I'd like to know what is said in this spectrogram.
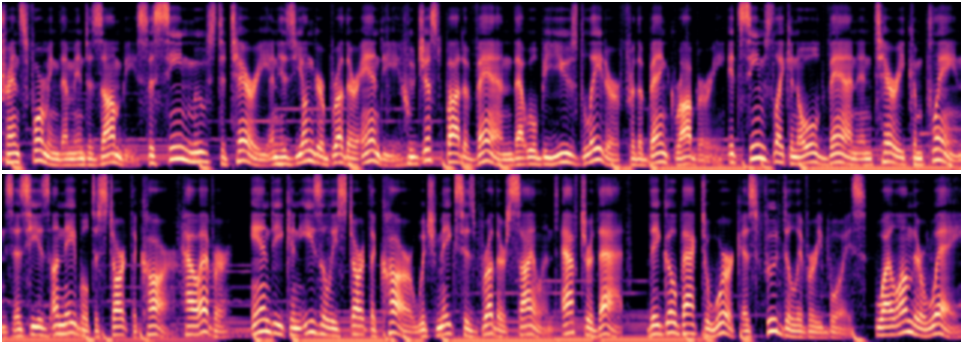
transforming them into zombies. The scene moves to Terry and his younger brother Andy who just bought a van that will be used later for the bank robbery. It seems like an old van and Terry complains as he is unable to start the car. However, Andy can easily start the car which makes his brother silent. After that, they go back to work as food delivery boys. While on their way,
